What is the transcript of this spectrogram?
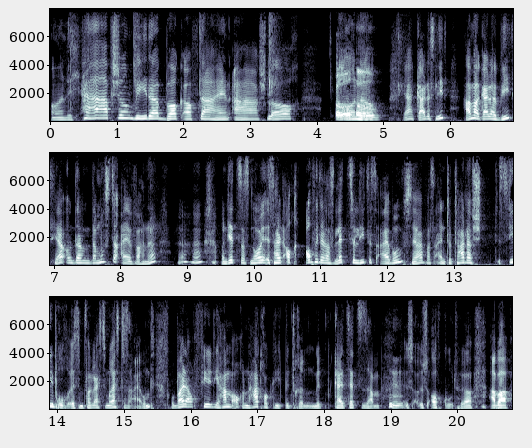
und ich hab schon wieder Bock auf dein Arschloch. Oh, no. Ja, geiles Lied, hammergeiler Beat, ja, und dann, dann musst du einfach, ne? Und jetzt das Neue ist halt auch, auch wieder das letzte Lied des Albums, ja, was ein totaler St- Stilbruch ist im Vergleich zum Rest des Albums. Wobei da auch viel, die haben auch ein Hardrock-Lied mit drin, mit KZ zusammen. Ist, ist auch gut, ja. Aber,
